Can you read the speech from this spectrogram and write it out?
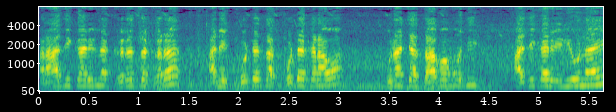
आणि अधिकारीला खरंच खरं आणि खोट्याचा खोटं करावं कुणाच्या दाबामध्ये अधिकारी येऊ नये.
